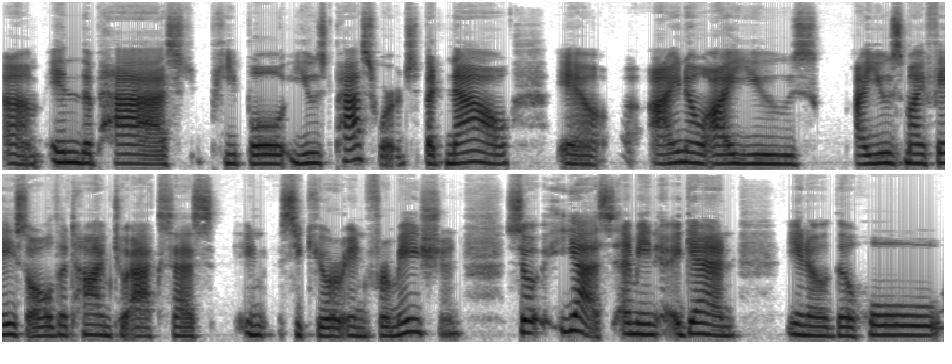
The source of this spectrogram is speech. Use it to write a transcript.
Um, in the past, people used passwords, but now, you know, I know I use I use my face all the time to access in secure information. So, yes, I mean, again, you know, the whole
